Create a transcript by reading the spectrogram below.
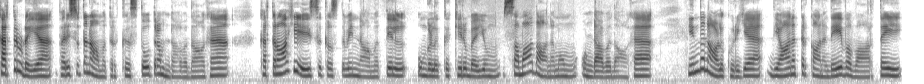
கர்த்தருடைய பரிசுத்த நாமத்திற்கு ஸ்தோத்திரம் உண்டாவதாக. கர்த்தராகிய இயேசு கிறிஸ்துவின் நாமத்தில் உங்களுக்கு கிருபையும் சமாதானமும் உண்டாவதாக. இந்த நாளுக்குரிய தியானத்திற்கான தேவ வார்த்தை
